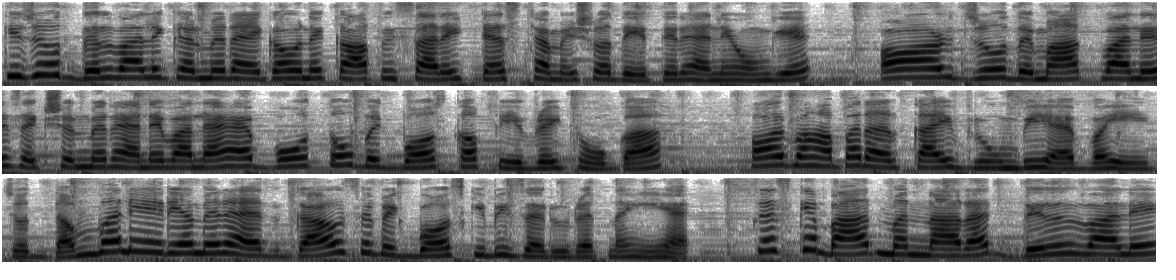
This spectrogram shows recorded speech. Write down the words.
कि जो दिल वाले घर में रहेगा, उन्हें काफ़ी सारे टेस्ट हमेशा देते रहने होंगे। और जो दिमाग वाले सेक्शन में रहने वाला है, वो तो बिग बॉस का फेवरेट होगा। और वहाँ पर अर्काइव रूम भी है वही, जो दम वाले एरिया में रहेगा, उसे बिग बॉस की भी ज़रूरत नहीं है। इसके बाद मन्नारा दिल वाले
